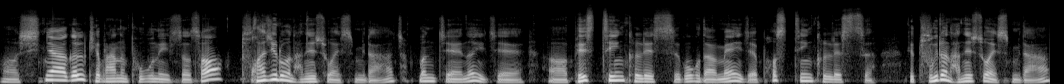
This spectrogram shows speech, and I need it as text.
어, 신약을 개발하는 부분에 있어서 두 가지로 나뉠 수가 있습니다. 첫 번째는 이제 어, 베스트 인 클래스고 그 다음에 이제 퍼스트 인 클래스 두 개로 나뉠 수가 있습니다.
